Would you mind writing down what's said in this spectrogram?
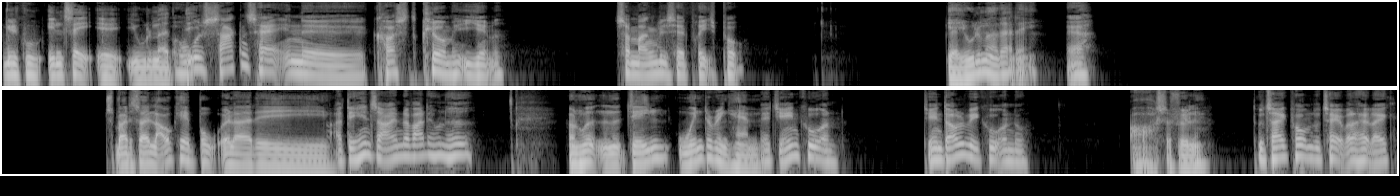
vil kunne indtage øh, julemad. Hun kunne sagtens have en øh, kostklumme i hjemmet, som mange vil sætte pris på. ja, julemad hver dag. Ja. Så var det så i lavkagebo, eller er det i... Og det er hendes egen. Hvad var det, hun hed? Hun hed Jane Winteringham. Ja, Jane-kuren. Jane W-kuren, du. Åh, oh, selvfølgelig. Du tager ikke på, om du taber dig heller ikke.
